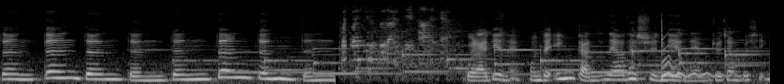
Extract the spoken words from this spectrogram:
噔噔噔噔噔噔噔噔。鬼来电呢？我们的音感真的要再训练呢，我觉得这样不行。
